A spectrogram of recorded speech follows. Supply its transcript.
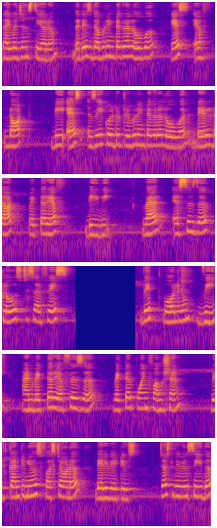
divergence theorem that is double integral over s f dot ds is equal to triple integral over del dot vector f dv where s is the closed surface with volume v and vector f is a vector point function with continuous first order derivatives. Just we will see the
